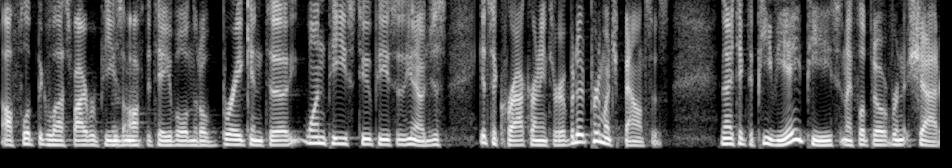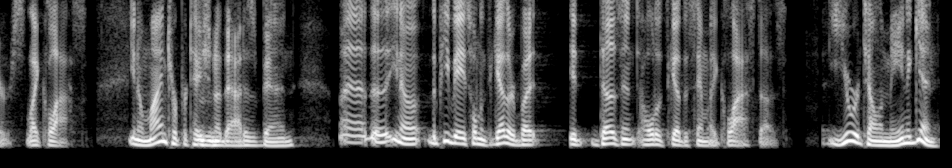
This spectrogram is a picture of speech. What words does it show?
I'll flip the glass fiber piece mm-hmm. off the table and it'll break into one piece, two pieces, you know, just gets a crack running through it, but it pretty much bounces. And then I take the PVA piece and I flip it over and it shatters like glass. You know, my interpretation mm-hmm. of that has been eh, the, you know, the PVA is holding it together, but it doesn't hold it together the same way glass does. You were telling me, and again,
